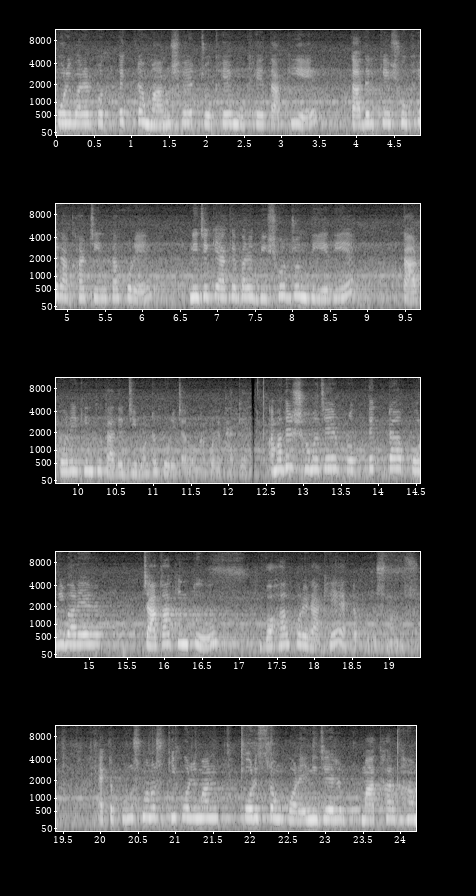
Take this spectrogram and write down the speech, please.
পরিবারের প্রত্যেকটা মানুষের চোখে মুখে তাকিয়ে তাদেরকে সুখে রাখার চিন্তা করে নিজেকে একেবারে বিসর্জন দিয়ে দিয়ে তারপরে কিন্তু তাদের জীবনটা পরিচালনা করে থাকে। আমাদের সমাজের প্রত্যেকটা পরিবারের চাকা কিন্তু বহাল করে রাখে একটা পুরুষ মানুষ। একটা পুরুষ মানুষ কি পরিমাণ পরিশ্রম করে, নিজের মাথার ঘাম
